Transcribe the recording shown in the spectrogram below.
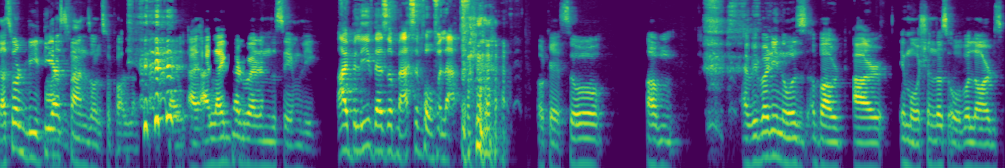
That's what BTS Army. fans also call them. I, I, I like that we're in the same league. I believe there's a massive overlap. okay, so um, everybody knows about our emotionless overlords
